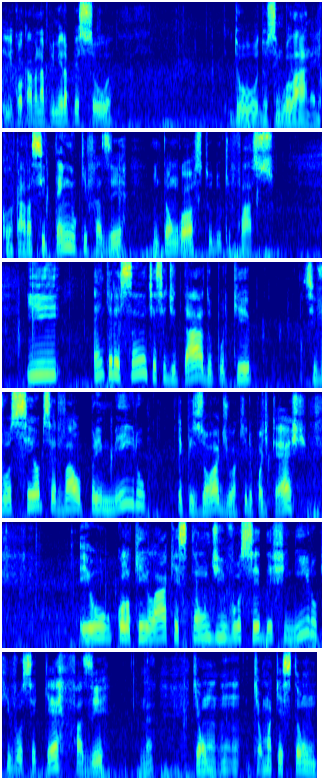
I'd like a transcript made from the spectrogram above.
ele colocava na primeira pessoa do, do singular, né? Ele colocava se tem o que fazer, então gosto do que faço. E é interessante esse ditado porque se você observar o primeiro episódio aqui do podcast, eu coloquei lá a questão de você definir o que você quer fazer, né? Que é, um, um, que é uma questão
